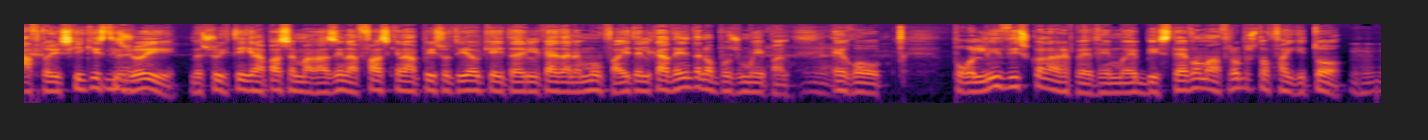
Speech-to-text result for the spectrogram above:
αυτό ισχύει και στη ναι. ζωή. Δεν σου έχει τύχει να πας σε μαγαζί να φας και να πεις ότι OK, τελικά ήταν μούφα ή τελικά δεν ήταν όπως μου είπαν. Ναι. Εγώ πολύ δύσκολα, ρε παιδί μου, εμπιστεύομαι ανθρώπους στο φαγητο mm-hmm.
